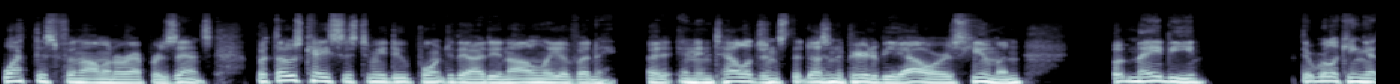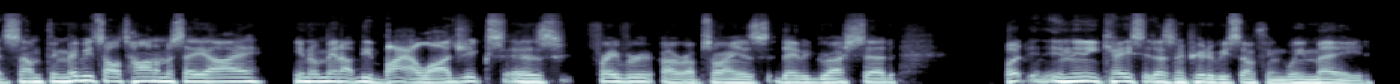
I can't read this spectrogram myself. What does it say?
what this phenomenon represents. But those cases to me do point to the idea not only of an an intelligence that doesn't appear to be ours, human, but maybe that we're looking at something. Maybe it's autonomous AI. You know, may not be biologics, as Fravor, or I'm sorry, as David Grusch said. But in any case, it doesn't appear to be something we made.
